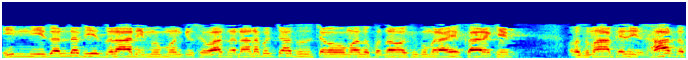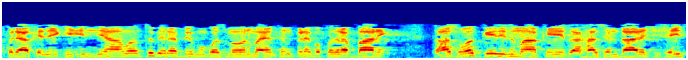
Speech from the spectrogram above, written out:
انی ذل فی ظلال مبن کے سوا ذلال بچا تو چگو ما تو خدا کی گمراہ کار ازما کے اظہار تو خدا کے کہ انی امنت بربکم بسمون ما کن کرے بخود ربانی۔ تاس وقت کے ازما کے حاصل دار شہید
